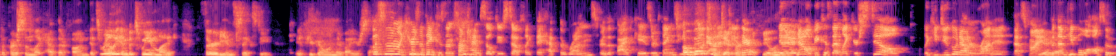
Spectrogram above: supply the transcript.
the person like have their fun. It's really in between like thirty and sixty if you're going there by yourself. But so then, like, here's the thing, because then sometimes they'll do stuff like they have the runs or the 5Ks or things. You oh, can go down are and do different. there. I feel like no, no, no, because then like you're still like you do go down and run it. That's fine. Yeah, but yeah. then people will also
